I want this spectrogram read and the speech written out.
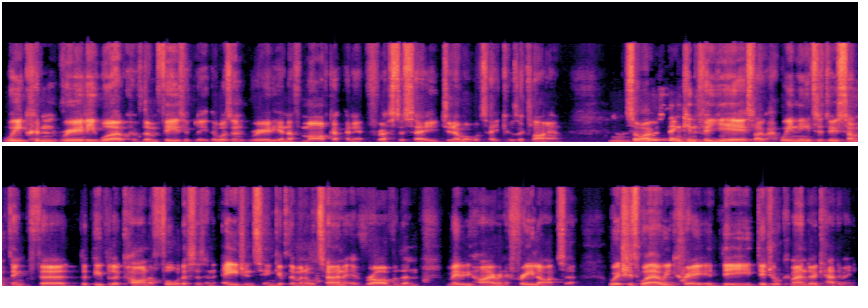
we couldn't really work with them feasibly. There wasn't really enough markup in it for us to say, do you know what, we'll take you as a client. Mm. So I was thinking for years, like we need to do something for the people that can't afford us as an agency and give them an alternative rather than maybe hiring a freelancer, which is where we created the Digital Commando Academy.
